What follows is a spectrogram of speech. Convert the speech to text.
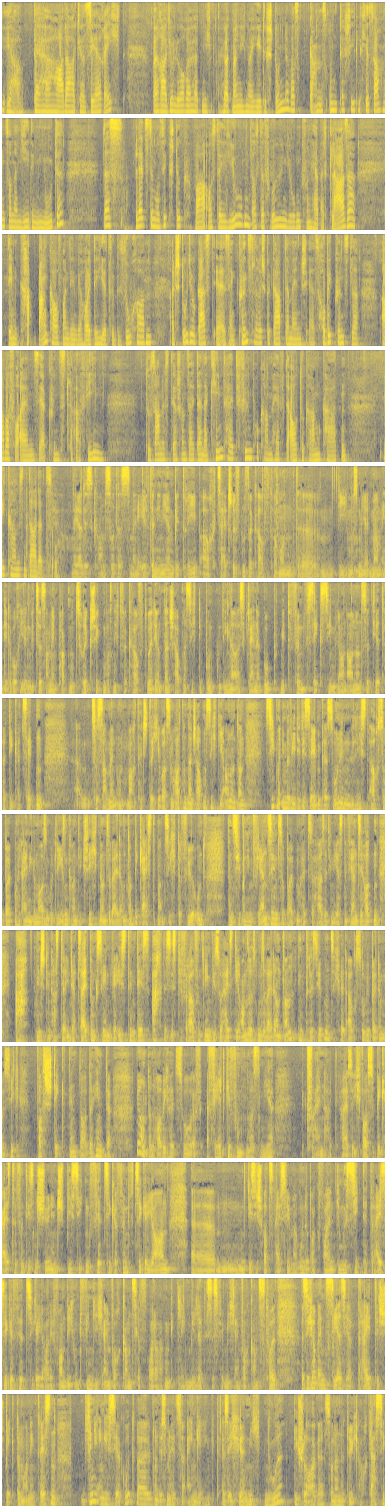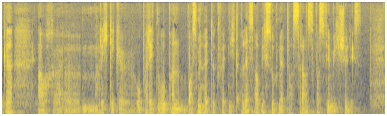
Ja, der Herr Hader hat ja sehr recht. Bei Radio Lora hört, nicht, hört man nicht nur jede Stunde was ganz unterschiedliche Sachen, sondern jede Minute. Das letzte Musikstück war aus der Jugend, aus der frühen Jugend von Herbert Glaser, dem Bankkaufmann, den wir heute hier zu Besuch haben, als Studiogast. Er ist ein künstlerisch begabter Mensch, er ist Hobbykünstler, aber vor allem sehr künstleraffin. Du sammelst ja schon seit deiner Kindheit Filmprogrammhefte, Autogrammkarten. Wie kam es denn da dazu? Naja, das kam so, dass meine Eltern in ihrem Betrieb auch Zeitschriften verkauft haben und äh, die muss man ja immer am Ende der Woche irgendwie zusammenpacken und zurückschicken, was nicht verkauft wurde und dann schaut man sich die bunten Dinger als kleiner Bub mit fünf, sechs, sieben Jahren an und sortiert halt die Gazetten ähm, zusammen und macht halt Striche, was man hat. Und dann schaut man sich die an und dann sieht man immer wieder dieselben Personen, liest auch, sobald man halt einigermaßen gut lesen kann, die Geschichten und so weiter. Und dann begeistert man sich dafür. Und dann sieht man im Fernsehen, sobald man halt zu Hause den ersten Fernseher hatten, ah, Mensch, den hast du ja in der Zeitung gesehen. Wer ist denn das? Ach, das ist die Frau von dem. Wieso heißt die anders und so weiter. Und dann interessiert man sich halt auch so wie bei der Musik, was steckt denn da dahinter? Ja, und dann habe ich halt so ein Feld gefunden, was mir gefallen hat. Also ich war so begeistert von diesen schönen, spießigen 40er, 50er Jahren. Ähm, diese Schwarz-Weiß, wie mir wunderbar gefallen. Die Musik der 30er, 40er Jahre fand ich und finde ich einfach ganz hervorragend. Glenn Miller, das ist für mich einfach ganz toll. Also ich habe ein sehr, sehr breites Spektrum an Interessen. Finde ich eigentlich sehr gut, weil dann ist man nicht so eingeengt. Also ich höre nicht nur die Schlager, sondern natürlich auch Klassiker, auch äh, richtig Operetten, Opern, was mir heute gefällt. Nicht alles, aber ich suche mir das raus, was für mich schön ist.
